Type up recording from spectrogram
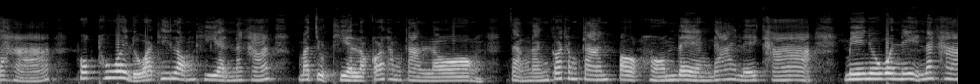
จะหาพวกถ้วยหรือว่าที่รองเทียนนะคะ มาจุดเทียนแล้วก็ทำการรอง จากนั้นก็ทำการปอกหอมแดงได้เลยค่ะ เมนูวันนี้นะคะ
